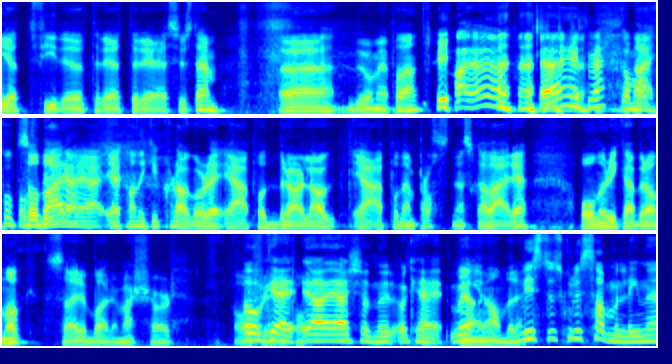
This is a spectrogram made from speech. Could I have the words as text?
i et 4-3-3-system. Uh, du var med på den? Ja, ja, ja. Jeg er helt med. Gammel Nei, så der er jeg, jeg kan ikke klage over det. Jeg er på et bra lag. Jeg er på den plassen jeg skal være. Og når det ikke er bra nok, så er det bare meg sjøl. Ok, ja, jeg skjønner. ok Men, Ingen andre. Hvis du skulle sammenligne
